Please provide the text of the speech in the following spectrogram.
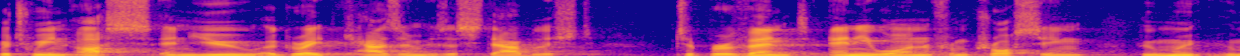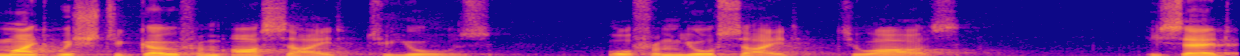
between us and you, a great chasm is established to prevent anyone from crossing who, who might wish to go from our side to yours, or from your side to ours. He said,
